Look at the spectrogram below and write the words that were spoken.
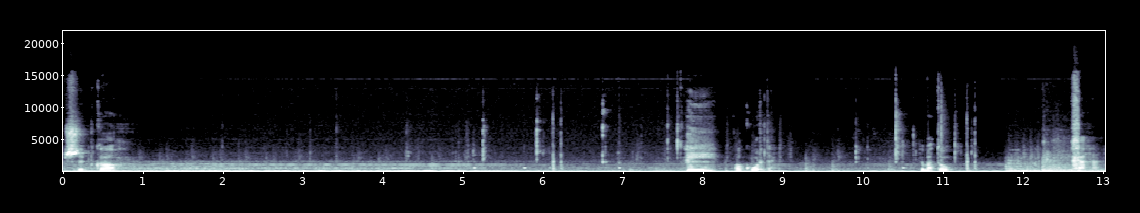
Szybko. Ej, O kurde. Chyba tu. Haha.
